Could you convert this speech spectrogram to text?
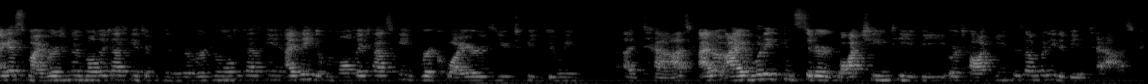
I guess my version of multitasking is different than your version of multitasking. I think multitasking requires you to be doing a task. I don't. I wouldn't consider watching TV or talking to somebody to be a task.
